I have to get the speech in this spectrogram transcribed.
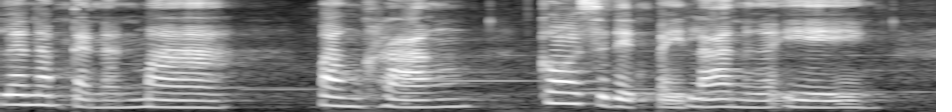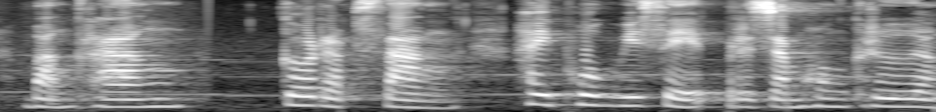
และนับแต่นั้นมา บางครั้งก็เสด็จไปล่าเนื้อเอง บางครั้ง ก็รับสั่งให้พวกวิเศษประจำห้องเครื่อง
